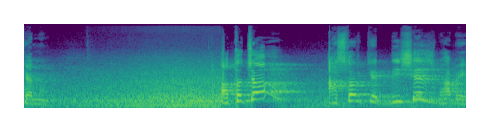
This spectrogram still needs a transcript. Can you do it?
কেন? অথচ আসরকে বিশেষভাবে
